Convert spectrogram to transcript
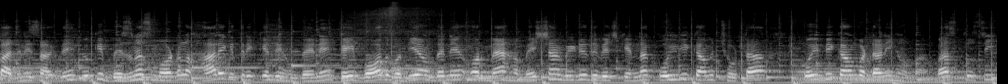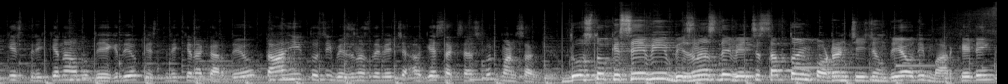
ਭੱਜ ਨਹੀਂ ਸਕਦੇ, ਕਿਉਂਕਿ ਬਿਜ਼ਨਸ ਮਾਡਲ ਹਰ ਇੱਕ ਤਰੀਕੇ ਦੇ ਹੁੰਦੇ ਨੇ, ਕਈ ਬਹੁਤ ਵਧੀਆ ਹੁੰਦੇ ਨੇ, ਔਰ ਮੈਂ ਹਮੇਸ਼ਾ ਵੀਡੀਓ ਦੇ ਵਿੱਚ ਕਹਿੰਦਾ, ਕੋਈ ਵੀ ਕੰਮ ਛੋਟਾ, ਕੋਈ ਵੀ ਕੰਮ ਵੱਡਾ ਨਹੀਂ ਹੁੰਦਾ। ਬਸ ਤੁਸੀਂ ਕਿਸ ਤਰੀਕੇ ਨਾਲ ਉਹਨੂੰ ਦੇਖਦੇ ਹੋ, ਕਿਸ ਤਰੀਕੇ ਨਾਲ ਕਰਦੇ ਹੋ, ਤਾਂ ਹੀ ਤੁਸੀਂ ਬਿਜ਼ਨਸ ਦੇ ਵਿੱਚ ਅੱਗੇ ਸਕਸੈਸਫੁਲ ਬਣ ਸਕਦੇ ਹੋ। ਦੋਸਤੋ, ਕਿਸੇ ਵੀ ਬਿਜ਼ਨਸ ਦੇ ਵਿੱਚ ਸਭ ਤੋਂ ਇੰਪੋਰਟੈਂਟ ਚੀਜ਼ ਹੁੰਦੀ ਹੈ ਉਹਦੀ ਮਾਰਕੀਟਿੰਗ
